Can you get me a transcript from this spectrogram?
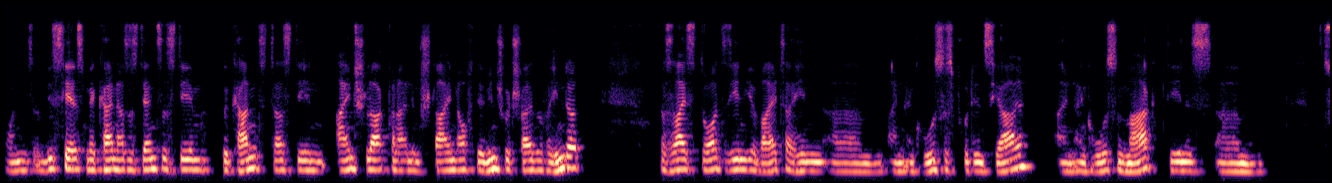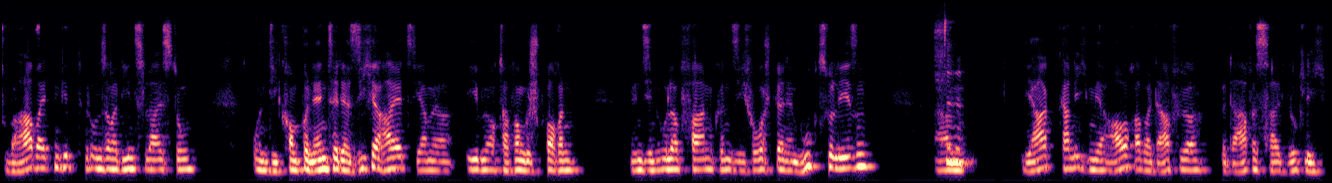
Und bisher ist mir kein Assistenzsystem bekannt, das den Einschlag von einem Stein auf der Windschutzscheibe verhindert. Das heißt, dort sehen wir weiterhin ähm, ein, ein, großes Potenzial, einen, einen großen Markt, den es ähm, zu bearbeiten gibt mit unserer Dienstleistung. Und die Komponente der Sicherheit, Sie haben ja eben auch davon gesprochen, wenn Sie in Urlaub fahren, können Sie sich vorstellen, ein Buch zu lesen. Ähm, ja, kann ich mir auch, aber dafür bedarf es halt wirklich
